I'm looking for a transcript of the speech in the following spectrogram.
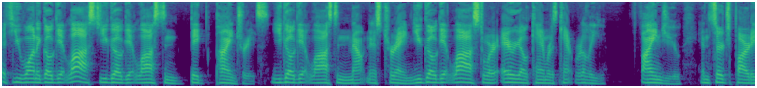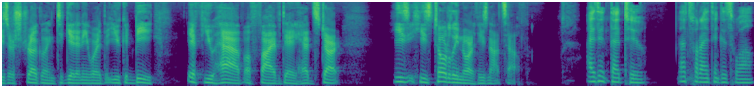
if you want to go get lost, you go get lost in big pine trees. You go get lost in mountainous terrain. You go get lost where aerial cameras can't really find you, and search parties are struggling to get anywhere that you could be if you have a five day head start. He's he's totally north. He's not south. I think that too. That's what I think as well.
